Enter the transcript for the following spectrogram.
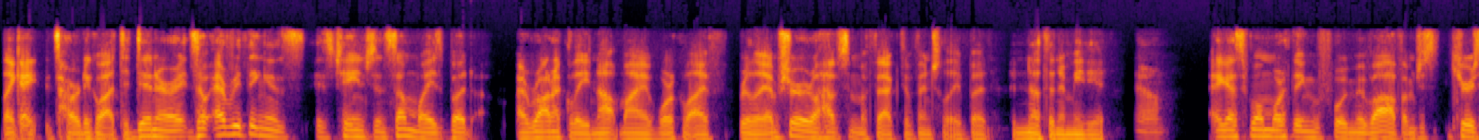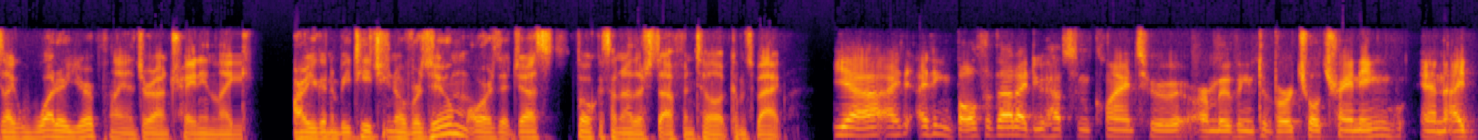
Like I, it's hard to go out to dinner. So everything is is changed in some ways, but ironically, not my work life. Really, I'm sure it'll have some effect eventually, but nothing immediate. yeah I guess one more thing before we move off. I'm just curious, like, what are your plans around training? Like, are you going to be teaching over Zoom, or is it just focus on other stuff until it comes back? Yeah, I, I think both of that. I do have some clients who are moving to virtual training, and I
